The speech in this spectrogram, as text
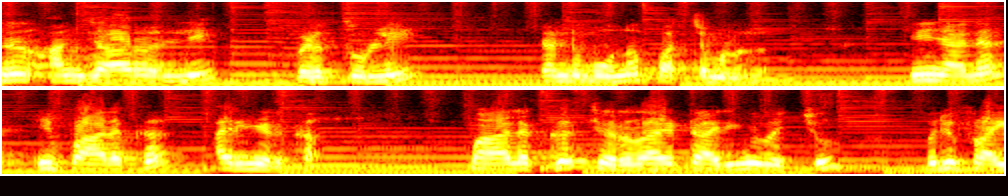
ഒരു അഞ്ചാറ് അല്ലി വെളുത്തുള്ളി രണ്ട് മൂന്ന് പച്ചമുളക്. ഇനി ഞാൻ ഈ പാലക്ക് അരിഞ്ഞെടുക്കാം. പാലക്ക് ചെറുതായിട്ട് അരിഞ്ഞു വെച്ചു. ഒരു ഫ്രൈ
